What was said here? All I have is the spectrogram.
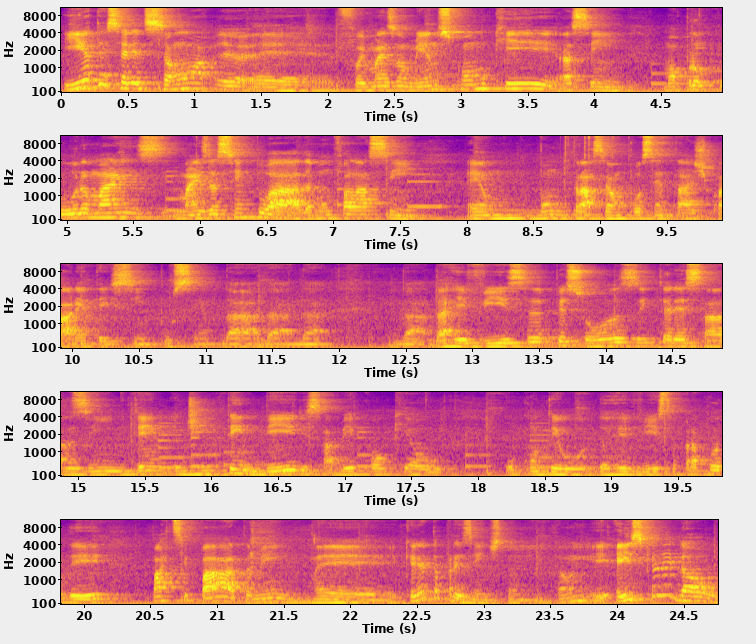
E a terceira edição é, é, foi mais ou menos como que, assim, uma procura mais, mais acentuada. Vamos falar assim, é um, vamos traçar uma porcentagem de 45% da, da, da, da, da revista, pessoas interessadas em de entender e saber qual que é o, o conteúdo da revista para poder participar também, é, querer estar presente também. Então, é é isso que é legal.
